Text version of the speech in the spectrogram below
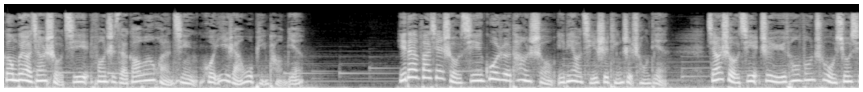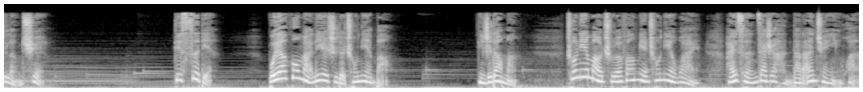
更不要将手机放置在高温环境或易燃物品旁边。一旦发现手机过热烫手，一定要及时停止充电，将手机置于通风处休息冷却。第四点，不要购买劣质的充电宝。你知道吗？充电宝除了方便充电外，还存在着很大的安全隐患。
